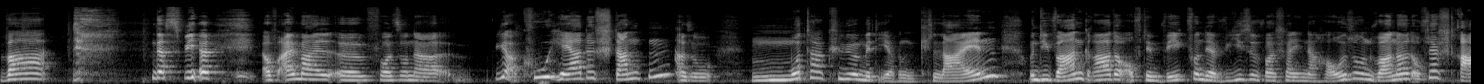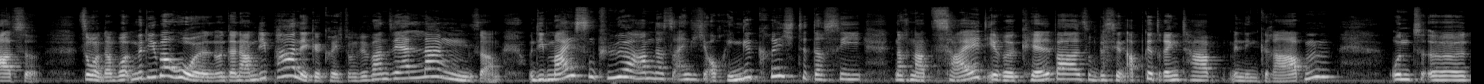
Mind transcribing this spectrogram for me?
war, dass wir auf einmal äh, vor so einer ja, Kuhherde standen, also Mutterkühe mit ihren Kleinen und die waren gerade auf dem Weg von der Wiese wahrscheinlich nach Hause und waren halt auf der Straße. So, und dann wollten wir die überholen und dann haben die Panik gekriegt und wir waren sehr langsam. Und die meisten Kühe haben das eigentlich auch hingekriegt, dass sie nach einer Zeit ihre Kälber so ein bisschen abgedrängt haben in den Graben und äh,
